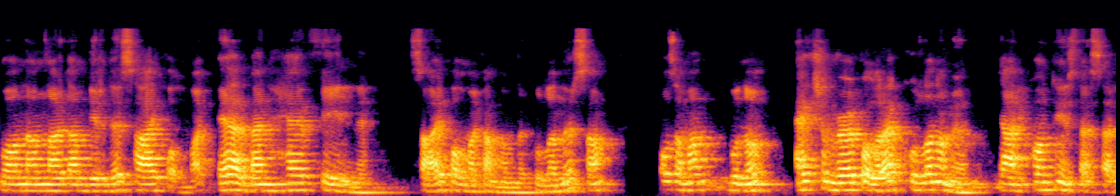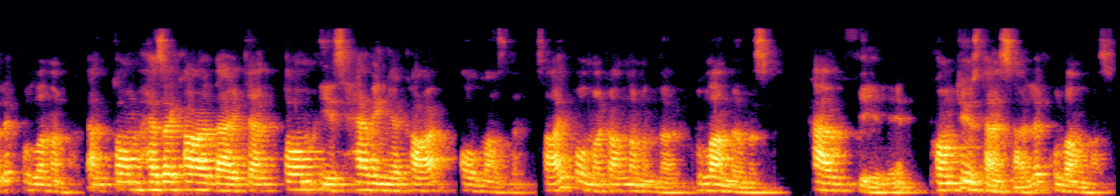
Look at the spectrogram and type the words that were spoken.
Bu anlamlardan biri de sahip olmak. Eğer ben have fiilini sahip olmak anlamında kullanırsam o zaman bunu action verb olarak kullanamıyorum. Yani continuous tense'lerle kullanamıyorum. Yani Tom has a car derken Tom is having a car olmazdı. Sahip olmak anlamında kullandığımız have fiili continuous tense'lerle kullanılmaz.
